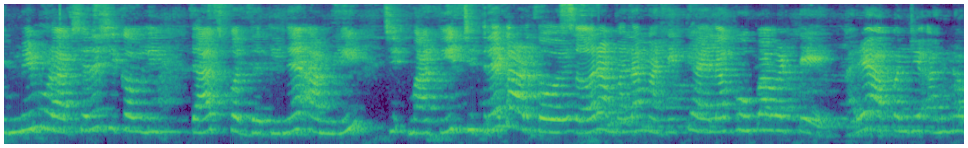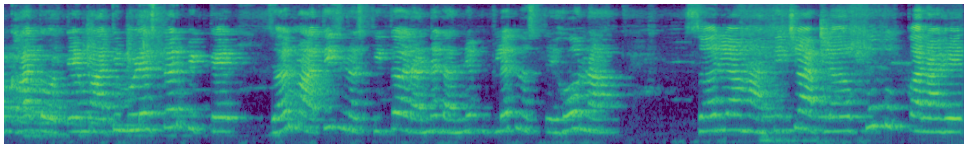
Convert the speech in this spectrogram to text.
तुम्ही मुळाक्षरे शिकवली. त्याच पद्धतीने आम्ही चि- मातीत चित्रे काढतोय. सर आम्हाला मातीत खेळायला खूप आवडते. अरे आपण जे अन्न खातो ते मातीमुळेच तर पिकते. जर मातीच नसती तर अन्नधान्य पिकलेच नसते हो ना? सर या मातीचे आपल्यावर खूप उपकार आहेत.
